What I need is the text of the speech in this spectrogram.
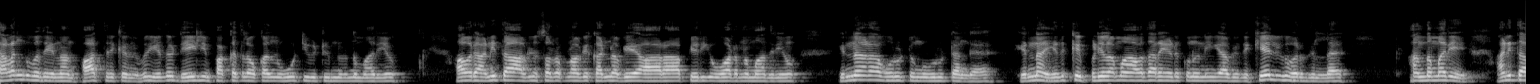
கலங்குவதை நான் பார்த்துருக்கேன் இவர் ஏதோ டெய்லியும் பக்கத்தில் உட்காந்து ஊட்டி விட்டு இருந்த மாதிரியும் அவர் அனிதா அப்படின்னு சொல்கிறப்பலாம் அப்படியே கண் அப்படியே ஆறா பெருகி ஓடன மாதிரியும் என்னடா உருட்டுங்க உருட்டாங்க என்ன எதுக்கு இப்படிலாமா அவதாரம் எடுக்கணும் நீங்கள் அப்படின்ற கேள்வி வருது இல்லை அந்த மாதிரி அனிதா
